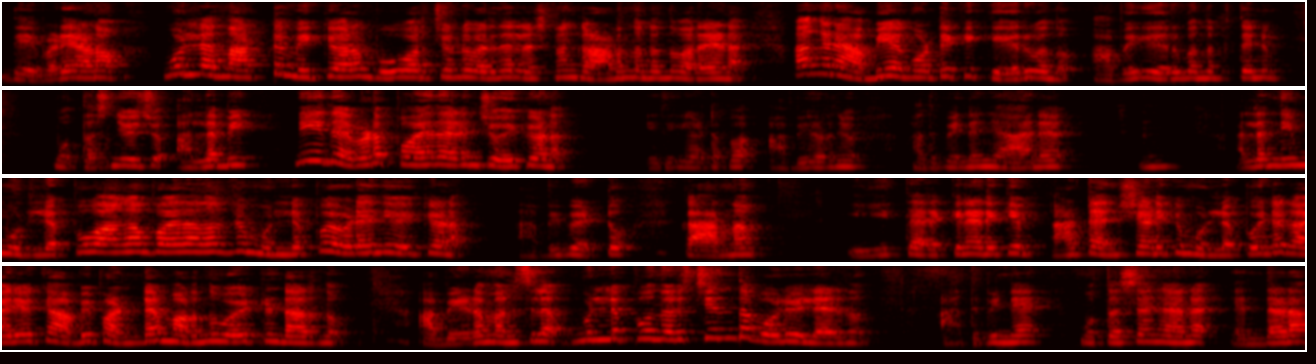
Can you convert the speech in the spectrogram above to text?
ഇതെവിടെയാണോ മുല്ല നട്ട് മിക്കവാറും പൂ പറിച്ചുകൊണ്ട് വരുന്ന ലക്ഷണം കാണുന്നുണ്ടെന്ന് പറയണ. അങ്ങനെ അബി അങ്ങോട്ടേക്ക് കയറി വന്നു. അബി കയറി വന്നപ്പോഴത്തേനും മുത്തശ്ശൻ ചോദിച്ചു അല്ല ബി നീ ഇത് എവിടെ പോയതായാലും ചോദിക്കണം ഇത് കേട്ടപ്പോൾ അബി പറഞ്ഞു അത് പിന്നെ ഞാൻ അല്ല നീ മുല്ലപ്പ് വാങ്ങാൻ പോയതാന്ന് പറഞ്ഞാൽ മുല്ലപ്പ് എവിടെയെന്ന് ചോദിക്കുകയാണ് അബി പെട്ടു. കാരണം ഈ തിരക്കിനിടയ്ക്കും ആ ടെൻഷൻ അടിക്കും മുല്ലപ്പൂവിന്റെ കാര്യമൊക്കെ അബി പണ്ടേ മറന്നു പോയിട്ടുണ്ടായിരുന്നു. അബിയുടെ മനസ്സിൽ മുല്ലപ്പൂ എന്നൊരു ചിന്ത പോലും ഇല്ലായിരുന്നു. അത് പിന്നെ മുത്തശ്ശൻ ഞാൻ എന്താടാ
